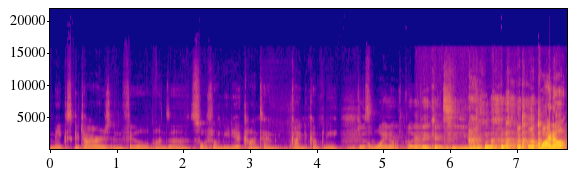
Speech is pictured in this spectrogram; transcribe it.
makes guitars, and Phil runs a social media content kind of company. You just why don't like they could see you. why don't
